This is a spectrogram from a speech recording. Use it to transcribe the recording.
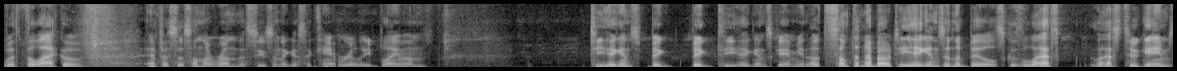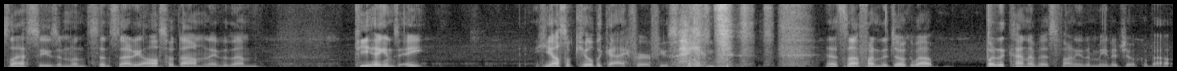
with the lack of emphasis on the run this season, I guess I can't really blame him. Tee Higgins, big big Tee Higgins game. You know, it's something about Tee Higgins and the Bills because the last last two games last season when Cincinnati also dominated them, Tee Higgins ate. He also killed a guy for a few seconds. That's not funny to joke about, but it kind of is funny to me to joke about.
